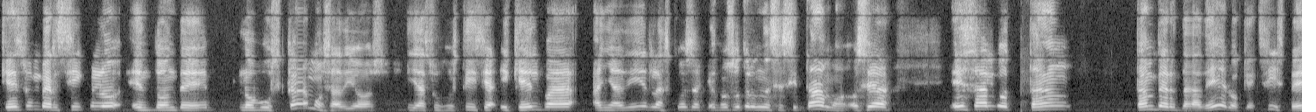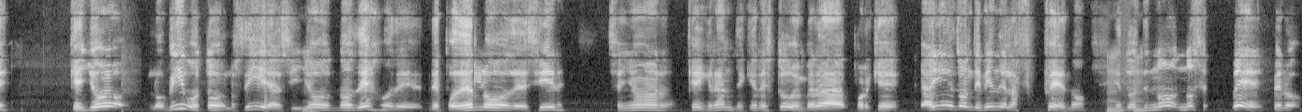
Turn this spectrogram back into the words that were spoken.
que es un versículo en donde lo buscamos a Dios y a su justicia y que Él va a añadir las cosas que nosotros necesitamos. O sea, es algo tan, tan verdadero que existe que yo lo vivo todos los días y yo no dejo de, poderlo decir, Señor, qué grande que eres tú, en verdad, porque ahí es donde viene la fe, ¿no? En donde no, no se ve, pero,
